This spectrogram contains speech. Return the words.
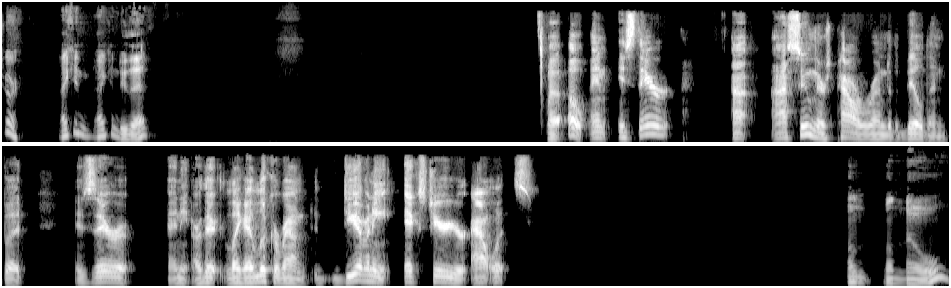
sure. I can I can do that. Uh, oh, and is there? I I assume there's power run to the building, but is there any? Are there like I look around? Do you have any exterior outlets? Well, well, no.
